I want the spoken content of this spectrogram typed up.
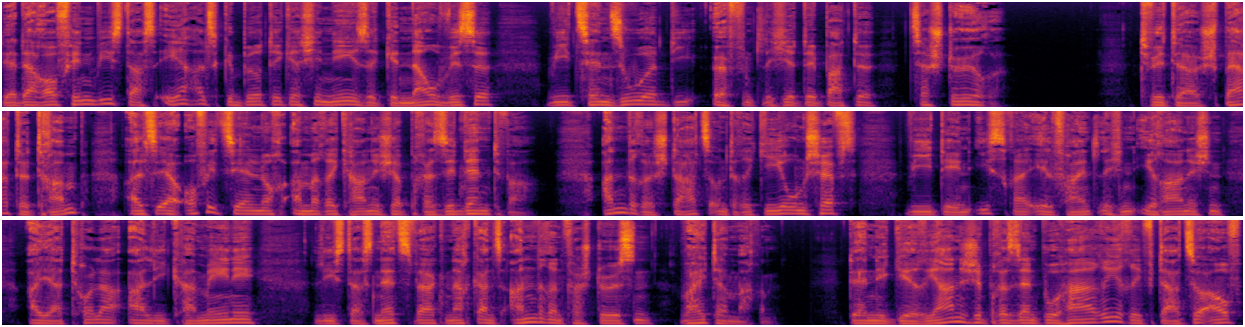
der darauf hinwies, dass er als gebürtiger Chinese genau wisse, wie Zensur die öffentliche Debatte zerstöre. Twitter sperrte Trump, als er offiziell noch amerikanischer Präsident war. Andere Staats- und Regierungschefs, wie den israelfeindlichen iranischen Ayatollah Ali Khamenei, ließ das Netzwerk nach ganz anderen Verstößen weitermachen. Der nigerianische Präsident Buhari rief dazu auf,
